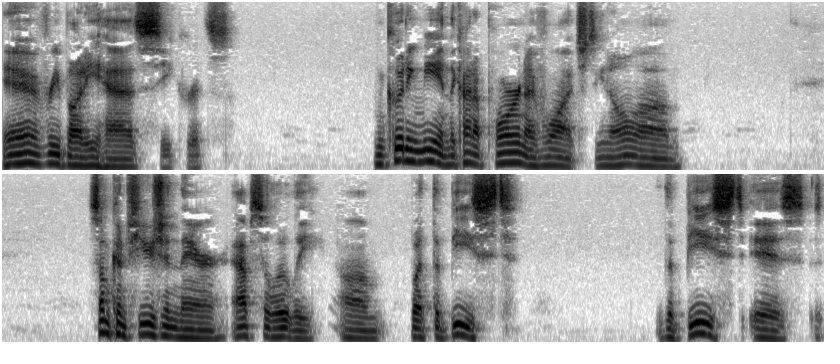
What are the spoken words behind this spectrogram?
Everybody has secrets, including me and the kind of porn I've watched, you know. Um, some confusion there, absolutely. Um, but the beast, the beast is,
